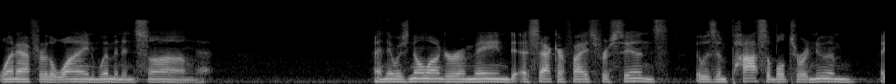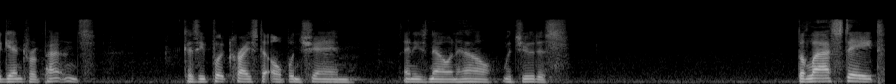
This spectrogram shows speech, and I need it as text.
One after the wine, women and song. And there was no longer remained a sacrifice for sins. It was impossible to renew him again to repentance because he put Christ to open shame and he's now in hell with Judas. The last state,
